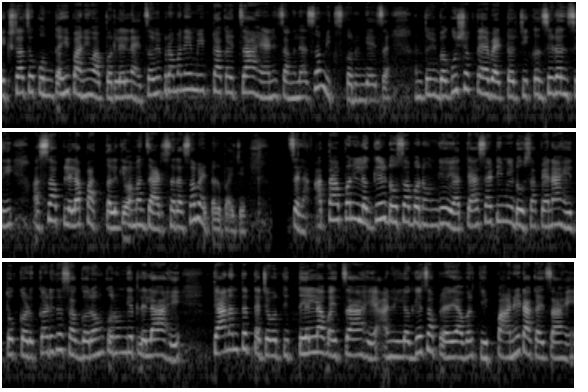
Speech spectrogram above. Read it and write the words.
एक्स्ट्राचं कोणतंही पाणी वापरलेलं नाही. चवीप्रमाणे मीठ टाकायचं आहे आणि चांगलं असं मिक्स करून घ्यायचं आहे. आणि तुम्ही बघू शकता या बॅटरची कन्सिडन्सी असं आपल्याला पातळ किंवा मग जाडसर असं बॅटर पाहिजे. चला आता आपण लगेच डोसा बनवून घेऊया. त्यासाठी मी डोसा पॅन आहे. तो कडकडीत असा गरम करून घेतलेला आहे. त्यानंतर त्याच्यावरती तेल लावायचं आहे आणि लगेच आपल्याला यावरती पाणी टाकायचं आहे.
